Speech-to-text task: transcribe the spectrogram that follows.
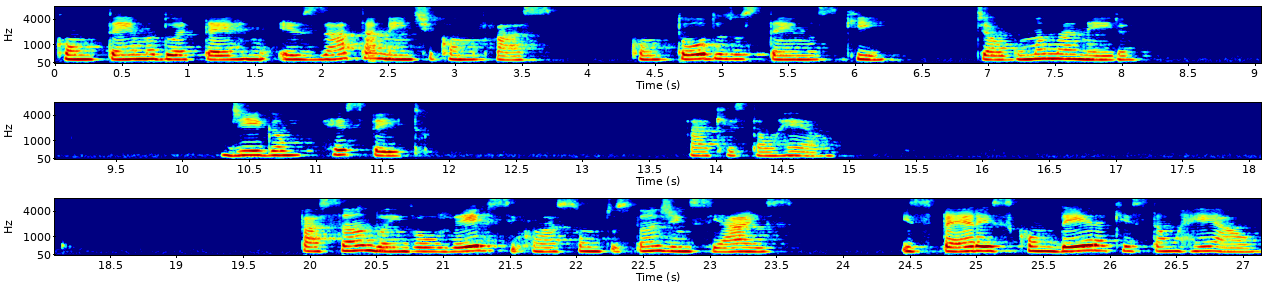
com o tema do eterno exatamente como faz com todos os temas que, de alguma maneira, digam respeito à questão real. Passando a envolver-se com assuntos tangenciais, espera esconder a questão real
